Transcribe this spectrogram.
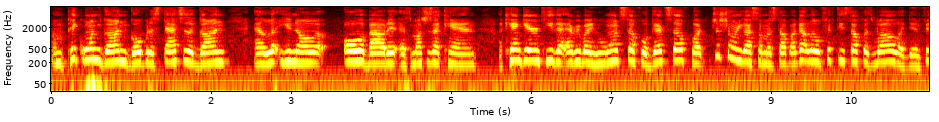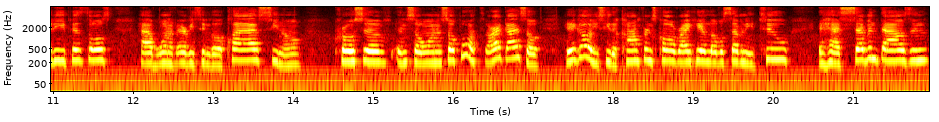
I'm to pick one gun, go over the stats of the gun, and let you know all about it as much as I can. I can't guarantee that everybody who wants stuff will get stuff, but just showing you guys some of the stuff. I got level 50 stuff as well, like the Infinity Pistols, have one of every single class, you know, corrosive, and so on and so forth. Alright, guys, so here you go. You see the conference call right here, level 72. It has 7,000,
